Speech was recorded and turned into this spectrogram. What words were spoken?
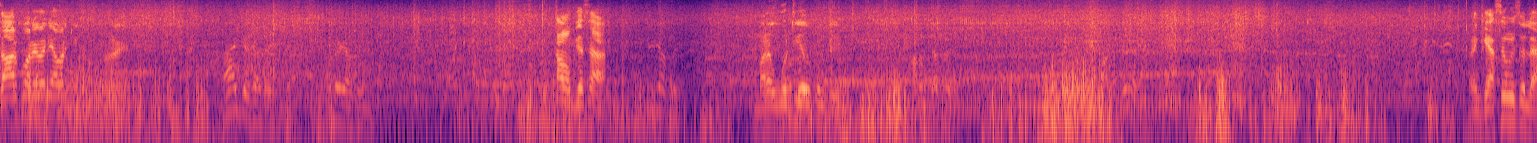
যাওয়ার পরে মানে আবার কি গেছে? কামক গেছা মানে ওটি কোনটি গেছে। গেছে উনি চলে?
